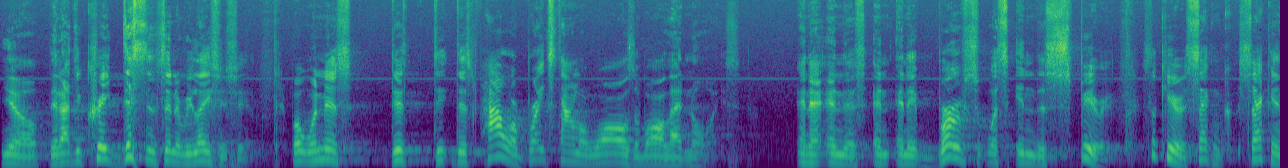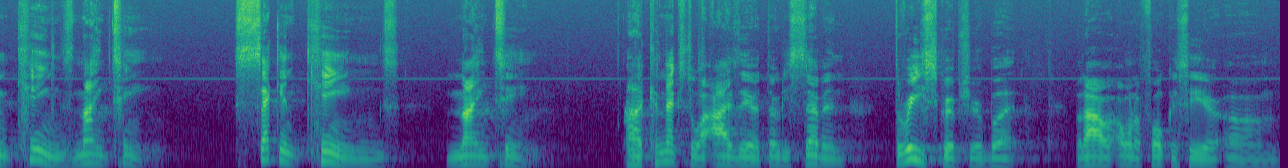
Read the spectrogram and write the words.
You know, did I just create distance in a relationship? But when this, this, this power breaks down the walls of all that noise, and, and, this, and, and it births what's in the spirit. Let's look here at 2 Second Kings 19. 2 Kings 19. uh, connects to an Isaiah 37 3 scripture, but, but I, I want to focus here. Um,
